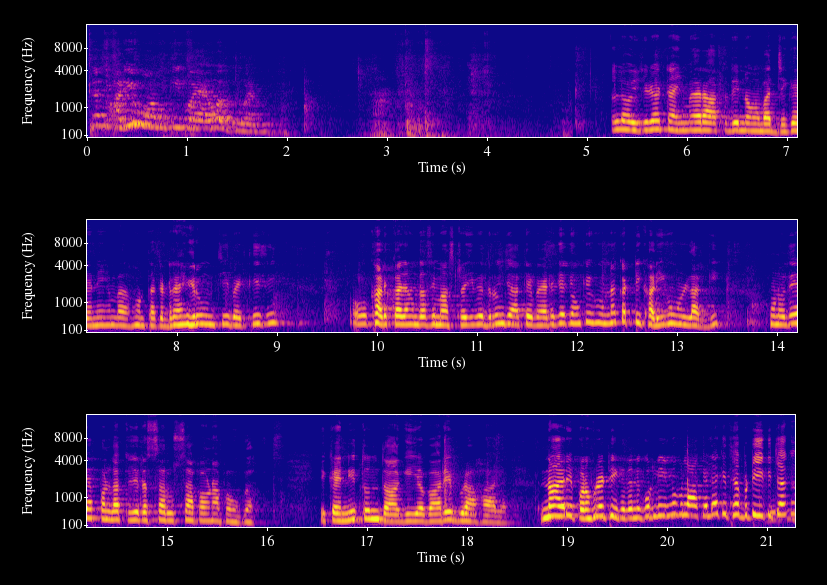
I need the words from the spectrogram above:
ਤੇ ਖੜੀ ਹੋਣ ਨੂੰ ਕੀ ਹੋਇਆ ਉਹ ਅੱਗੂ ਐਨੂੰ ਲੋ ਜਿਹੜਾ ਟਾਈਮ ਹੈ ਰਾਤ ਦੇ 9 ਵੱਜ ਗਏ ਨੇ। ਮੈਂ ਹੁਣ ਤੱਕ ਡਰਾਇੰਗ ਰੂਮ 'ਚ ਹੀ ਬੈਠੀ ਸੀ। ਉਹ ਖੜਕਾ ਜਾਂਦਾ ਸੀ ਮਾਸਟਰ ਜੀ ਵੀ ਇਧਰੋਂ ਜਾ ਕੇ ਬੈਠ ਗਏ ਕਿਉਂਕਿ ਹੁਣ ਨਾ ਕੱਟੀ ਖੜੀ ਹੋਣ ਲੱਗ ਗਈ। ਹੁਣ ਉਹਦੇ ਆਪਾਂ ਲੱਤ 'ਚ ਰੱਸਾ ਰੁੱਸਾ ਪਾਉਣਾ ਪਊਗਾ। ਇਹ ਕਹਿੰਨੀ ਧੁੰਦ ਆ ਗਈ ਆ ਬਾਹਰੇ ਬੁਰਾ ਹਾਲ ਹੈ। ਨਾ ਇਹਰੇ ਪਰ ਹੁਰੇ ਠੀਕ ਤੇ ਨੇ ਗੁਰਲੀਨ ਨੂੰ ਬੁਲਾ ਕੇ ਲੈ ਕਿੱਥੇ ਬੁਟੀਕ ਜਾ ਕੇ?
